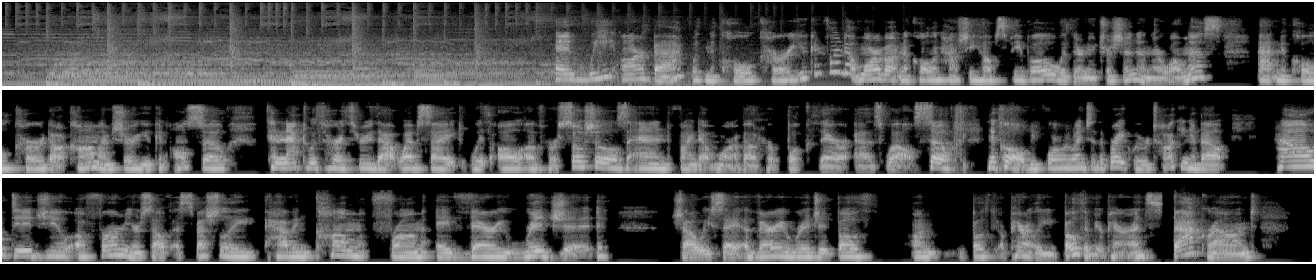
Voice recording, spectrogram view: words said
And we are back with Nicole Kerr. You can find out more about Nicole and how she helps people with their nutrition and their wellness at nicolekerr.com. I'm sure you can also connect with her through that website with all of her socials and find out more about her book there as well. So, Nicole, before we went to the break, we were talking about how did you affirm yourself, especially having come from a very rigid, shall we say, a very rigid, both on both apparently both of your parents background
